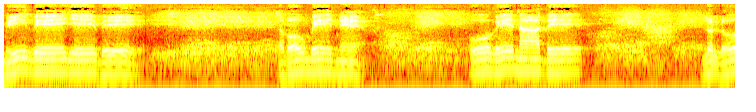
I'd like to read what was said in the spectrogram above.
မိဘေရေဘေသဘုံဘေနှင့်အိုဘေနာသေးလွတ်လို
